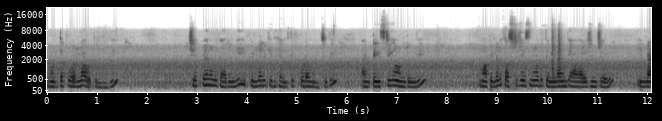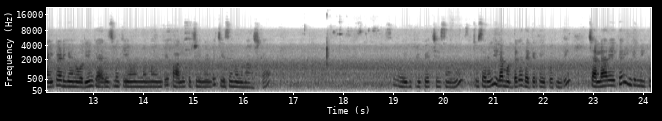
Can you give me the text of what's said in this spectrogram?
ముద్ద కూరలా అవుతుంది ఇది. చెప్పానని కాదండి పిల్లలకి ఇది హెల్త్కి కూడా మంచిది అండ్ టేస్టీగా ఉంటుంది. మా పిల్లలు ఫస్ట్ చేసినప్పుడు తినడానికి ఆలోచించారు. ఈ నైట్ అడిగాను ఉదయం క్యారేజ్లోకి ఏమన్నామా అంటే పాలకూర చేయమంటే చేసామంది మాస్క. సో ఇది ప్రిపేర్ చేశాను. చూసారండి ఇలా ముద్దగా దగ్గరికి అయిపోతుంది. చల్లారాక ఇంక మీకు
